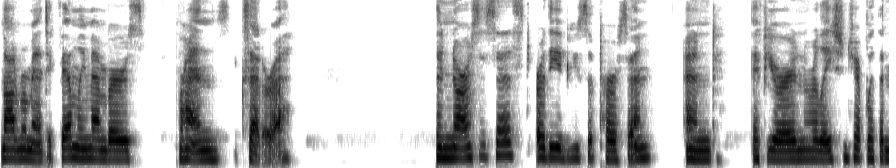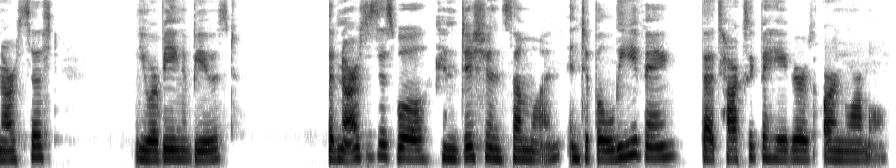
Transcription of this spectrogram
non-romantic family members, friends, etc. The narcissist or the abusive person, and if you're in a relationship with a narcissist, you are being abused. The narcissist will condition someone into believing that toxic behaviors are normal.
